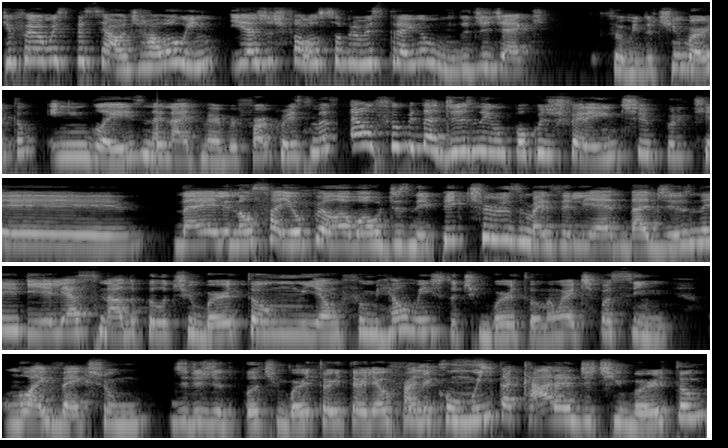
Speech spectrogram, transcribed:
que foi um especial de Halloween, e a gente falou sobre o estranho mundo de Jack, filme do Tim Burton, em inglês, The Nightmare Before Christmas. É um filme da Disney um pouco diferente, porque né? Ele não saiu pela Walt Disney Pictures, mas ele é da Disney e ele é assinado pelo Tim Burton e é um filme realmente do Tim Burton, não é tipo assim, um live action dirigido pelo Tim Burton, então ele é um filme com muita cara de Tim Burton.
